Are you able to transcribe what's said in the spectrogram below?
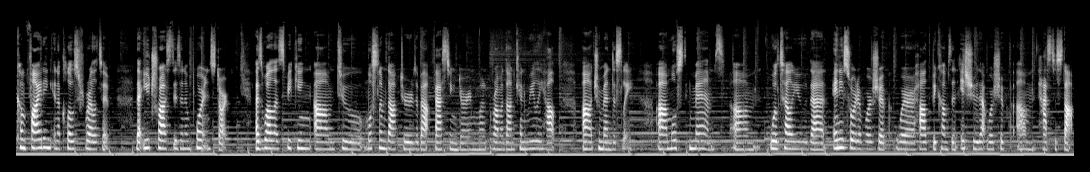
Confiding in a close relative that you trust is an important start, as well as speaking um, to Muslim doctors about fasting during Ramadan can really help uh, tremendously. Uh, most imams um, will tell you that any sort of worship where health becomes an issue, that worship um, has to stop.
